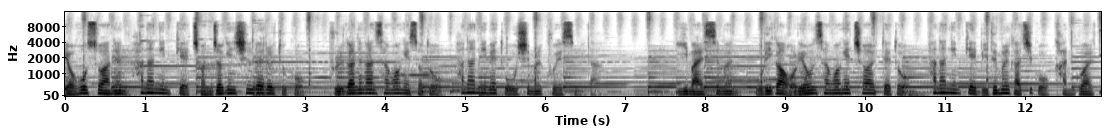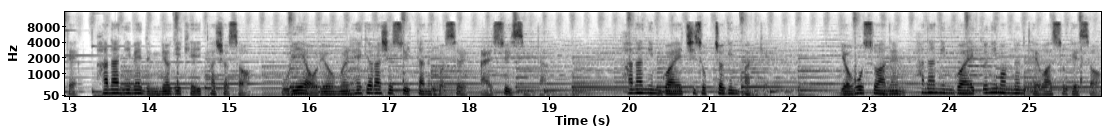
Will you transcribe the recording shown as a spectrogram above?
여호수아는 하나님께 전적인 신뢰를 두고 불가능한 상황에서도 하나님의 도우심을 구했습니다. 이 말씀은 우리가 어려운 상황에 처할 때도 하나님께 믿음을 가지고 간구할 때 하나님의 능력이 개입하셔서 우리의 어려움을 해결하실 수 있다는 것을 알 수 있습니다. 하나님과의 지속적인 관계. 여호수아는 하나님과의 끊임없는 대화 속에서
